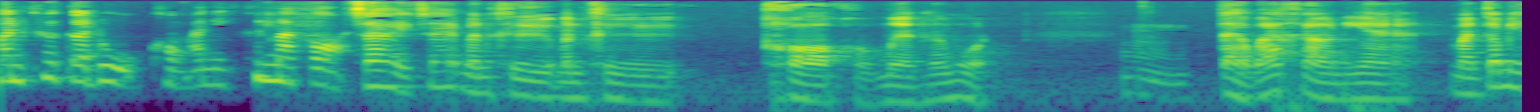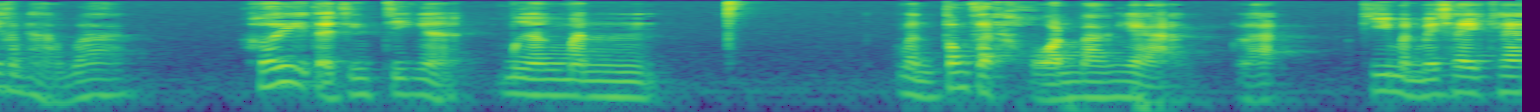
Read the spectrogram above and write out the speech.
มันคือกระดูกของอันนี้ขึ้นมาก่อน ใช่ใช่มันคือมันคือคอของเมืองทั้งหมดอืมแต่ว่าคราวเนี้ยมันก็มีคำถามว่า เฮ้ย แต่จริง ๆ อะ เมืองมัน มันต้องสะท้อนบางอย่างละ ที่มันไม่ใช่แค่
